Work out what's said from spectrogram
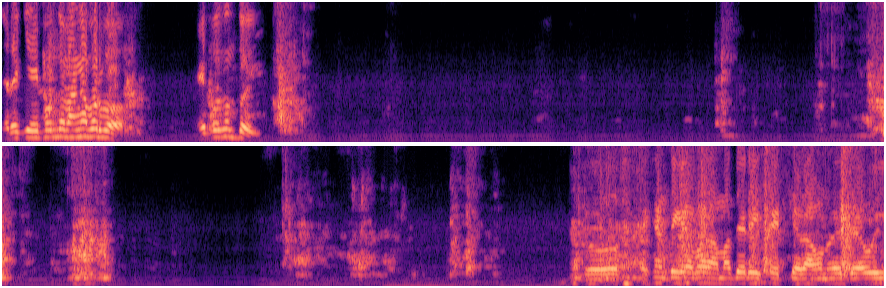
এটা কি এই পর্যন্ত ভাঙা পড়ব এই পর্যন্তই? তো এখান থেকে আবার আমাদের এই সাইড সাইডকে রাউন্ড হয়ে যায়। ওই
